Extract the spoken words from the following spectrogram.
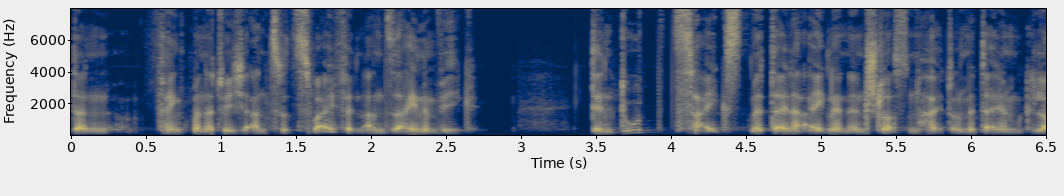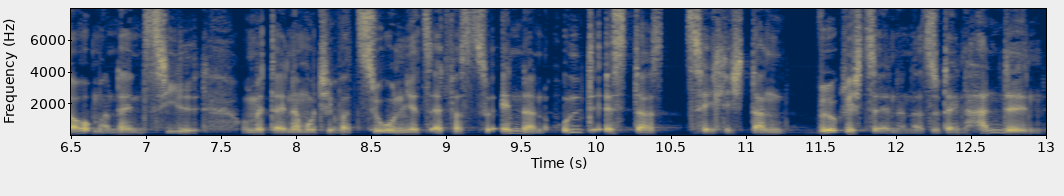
dann fängt man natürlich an zu zweifeln an seinem Weg. Denn du zeigst mit deiner eigenen Entschlossenheit und mit deinem Glauben an dein Ziel und mit deiner Motivation jetzt etwas zu ändern und es tatsächlich dann wirklich zu ändern, also dein Handeln.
